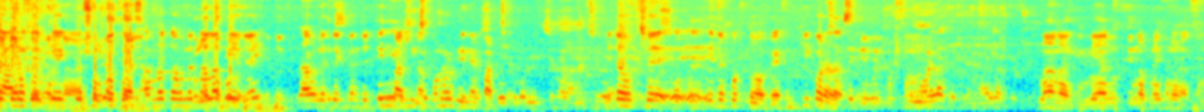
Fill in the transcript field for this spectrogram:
রিটার্ন করবেন না। একটু সুযোগ কথা আমরা তাহলে তালা দিয়ে যাই তাহলে দেখবেন যে তিন মাস না পনেরো দিনে পাচ্ছে এটা হচ্ছে এটা করতে হবে। এখন কি করার আছে? ময়লা না না মেয়াদ উত্তীর্ণ আপনি এখানে রাখেন।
